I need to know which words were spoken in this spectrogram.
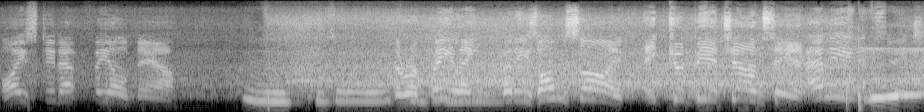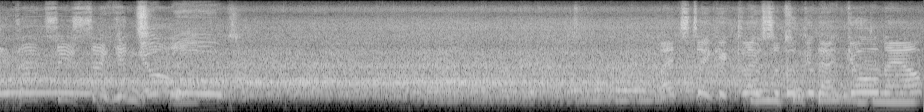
Hoisted upfield now. Hmm, güzel They're appealing, but he's onside. It could be a chance here. And he hits it. That's his second goal. Let's take a closer look at that goal now.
